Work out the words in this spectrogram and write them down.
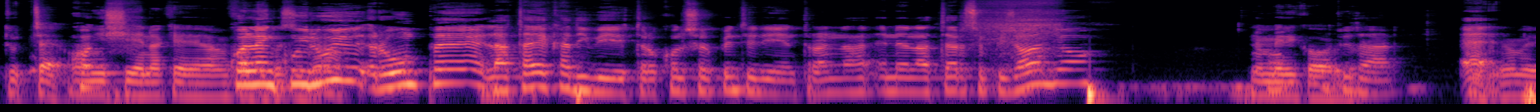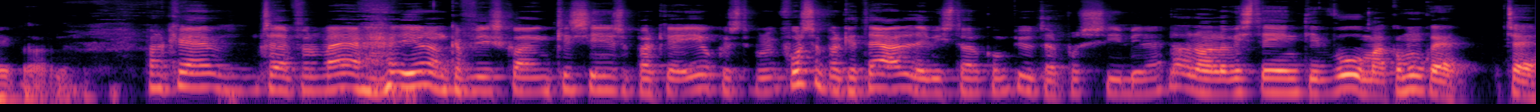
tu- cioè, ogni scena che. Quella in cui però- lui rompe la teca di vetro col serpente dentro. E nella terzo episodio? Non mi O ricordo. Più tardi. No, Eh, non mi ricordo. Perché, cioè, per me, io non capisco in che senso. Perché io problemi. Forse perché te, l'hai visto al computer, possibile. No, no, l'ho viste in tv, ma comunque, cioè,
